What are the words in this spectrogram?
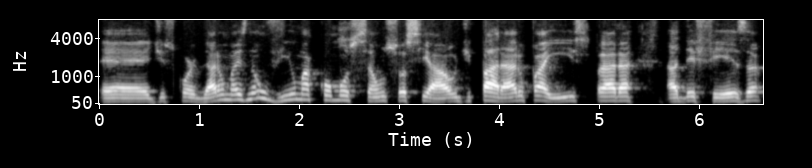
é, discordaram, mas não vi uma comoção social de parar o país para a defesa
